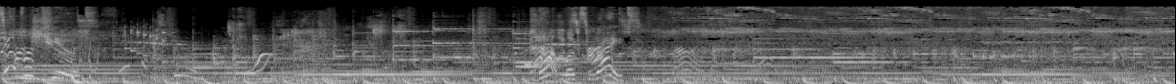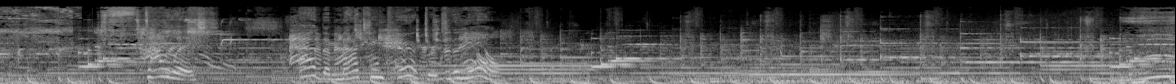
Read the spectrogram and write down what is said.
Super cute! That looks right! Stylish! Add the matching character to the nail. Ooh.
